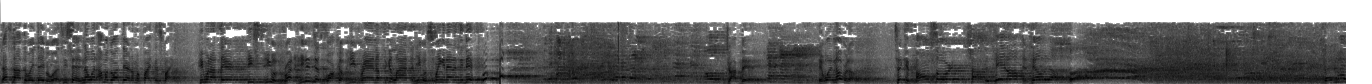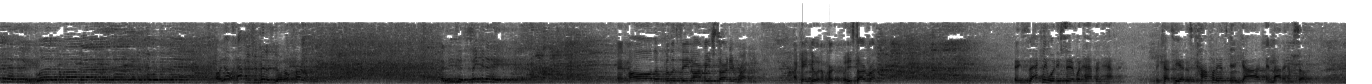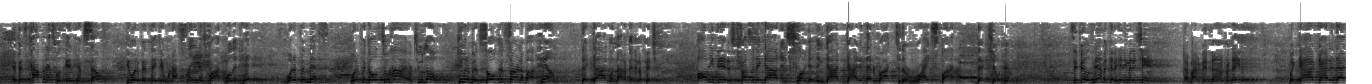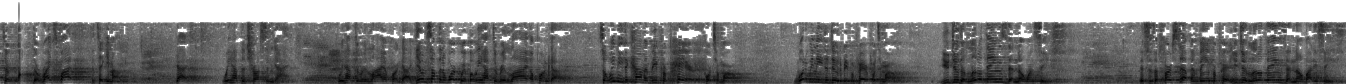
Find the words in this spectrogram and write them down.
That's not the way David was. He said, you know what? I'm going to go out there and I'm going to fight this fight. He went out there, he, he was running. He didn't just walk up, he ran up to Goliath and he was swinging at it as he did. Drop dead. It wasn't over though took his own sword, chopped his head off, and held it up. now imagine that scene. Blood coming on down this thing, got the sword in there. Oh, y'all were happy a few minutes ago. Don't turn on me. And he's just shaking the head. And all the Philistine army started running. I can't do it, I'm hurt. But he started running. Exactly what he said would happen happened. Because he had his confidence in God and not in himself. If his confidence was in himself, he would have been thinking, when I sling this rock, will it hit? What if it missed? What if it goes too high or too low? He would have been so concerned about him that God would not have been in the picture. All he did is trusted in God and slung it, and God guided that rock to the right spot that killed him. If it was him, it could have hit him in the chin. That might have been done for David. But God guided that to the right spot to take him out. Guys, we have to trust in God. We have to rely upon God. Give him something to work with, but we have to rely upon God. So we need to come and be prepared for tomorrow. What do we need to do to be prepared for tomorrow? You do the little things that no one sees. This is the first step in being prepared. You do little things that nobody sees.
